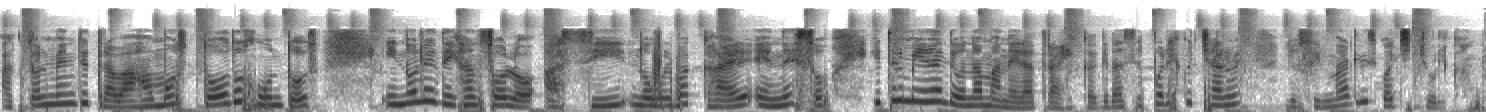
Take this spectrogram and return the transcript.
Actualmente trabajamos todos juntos y no le dejan solo, así no vuelva a caer en eso y termine de una manera trágica. Gracias por escucharme. Yo soy Marlis Guachichulca.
